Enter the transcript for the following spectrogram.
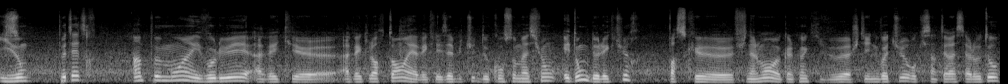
ils ont peut-être un peu moins évolué avec, euh, avec leur temps et avec les habitudes de consommation et donc de lecture. Parce que finalement, quelqu'un qui veut acheter une voiture ou qui s'intéresse à l'auto,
